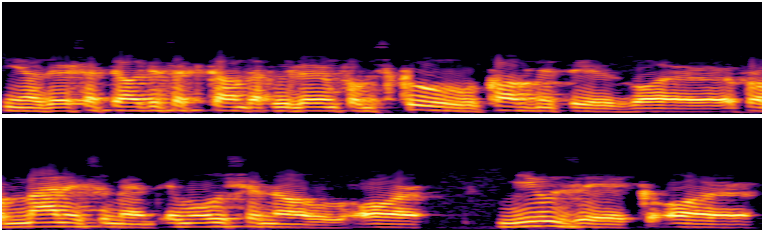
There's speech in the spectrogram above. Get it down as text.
you know, there's intelligence that comes that we learn from school, cognitive, or from management, emotional, or music, or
